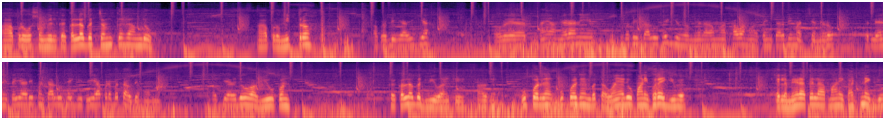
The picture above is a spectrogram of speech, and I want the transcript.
આ આપણો ઓસો મિલ કંઈક અલગ જ ચમકે છે, આમ જો. આ આપણો મિત્ર. આપણે બે આવી ગયા. હવે અહીંયા મેળાની બધી ચાલુ થઈ ગયું છે. મેળા હમણાં થવાનો હોય ત્રણ ચાર દીમાં જ છે મેળો. એટલે એની તૈયારી પણ ચાલુ થઈ ગઈ તો એ આપણે બતાવી દે હું અત્યારે જો આ વ્યૂ પણ કંઈક અલગ જ વ્યૂ અહીંથી આવે. ઉપર જઈને ઉપર જઈને બતાવું. અહીંયા જેવું પાણી ભરાઈ ગયું છે. એટલે મેળા પહેલાં પાણી કાઢી નાખજો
